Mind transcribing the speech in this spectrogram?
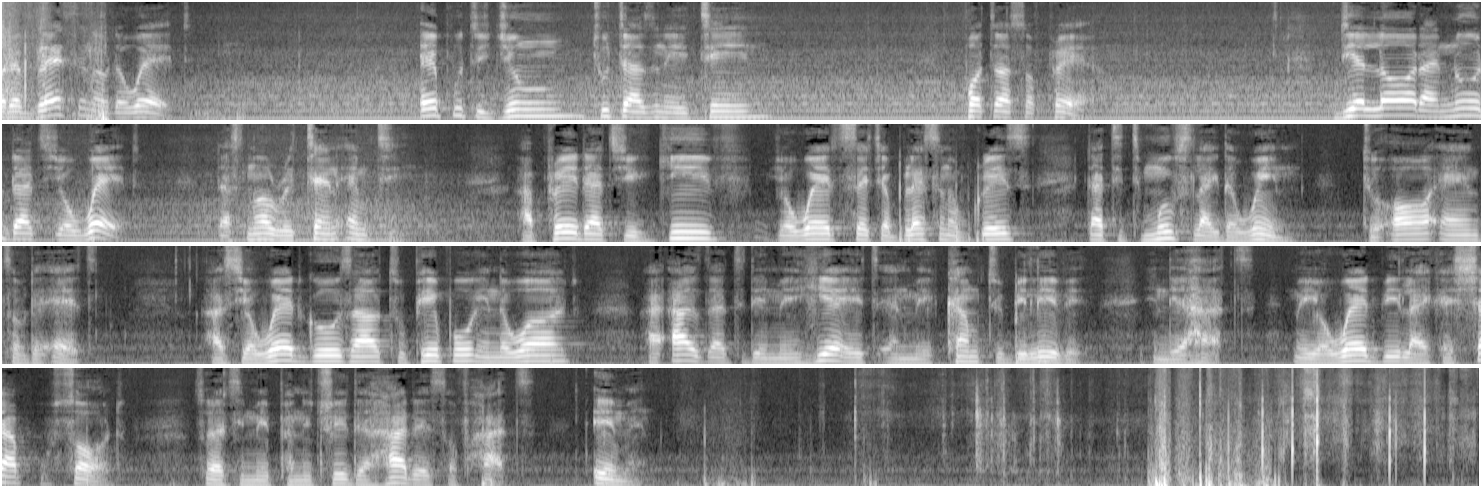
For the blessing of the word. April to June 2018, Portals of Prayer. Dear Lord, I know that your word does not return empty. I pray that you give your word such a blessing of grace that it moves like the wind to all ends of the earth. As your word goes out to people in the world, I ask that they may hear it and may come to believe it in their hearts. May your word be like a sharp sword so that it may penetrate the hardest of hearts. Amen.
